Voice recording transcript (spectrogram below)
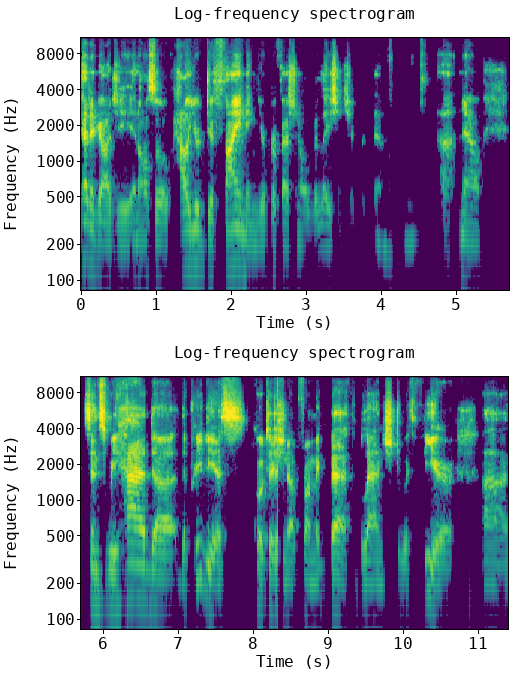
pedagogy and also how you're defining your professional relationship with them. Mm-hmm. Uh, now, since we had uh, the previous quotation up from Macbeth, blanched with fear, uh,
